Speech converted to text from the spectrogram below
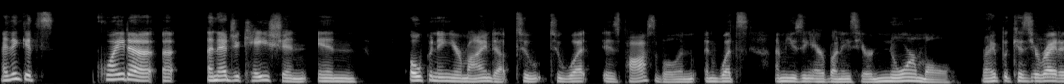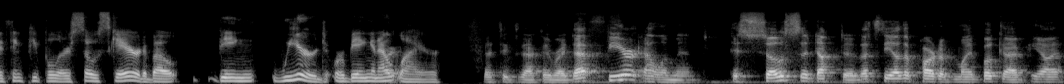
i think it's quite a, a an education in opening your mind up to to what is possible and and what's i'm using air bunnies here normal right because you're right i think people are so scared about being weird or being an outlier That's exactly right. That fear element is so seductive. That's the other part of my book. I, you know,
